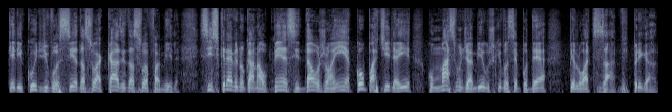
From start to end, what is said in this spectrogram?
Que Ele cuide de você, da sua casa e da sua família. Se inscreve no canal Pense, dá um joinha, compartilhe aí com o máximo de amigos que você puder pelo WhatsApp. Obrigado.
